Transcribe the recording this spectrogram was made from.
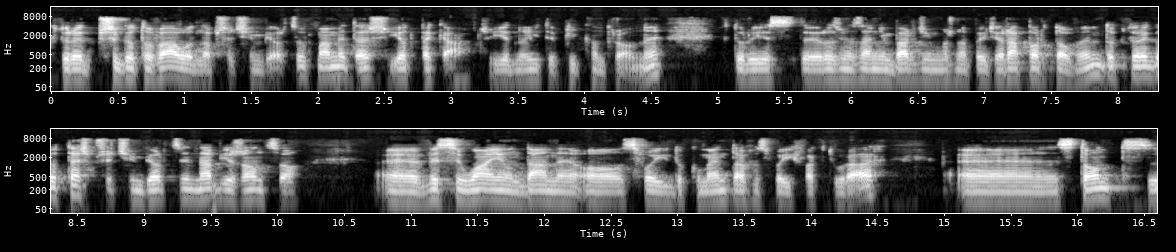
które przygotowało dla przedsiębiorców, mamy też JPK, czyli jednolity plik kontrolny, który jest rozwiązaniem bardziej, można powiedzieć, raportowym, do którego też przedsiębiorcy na bieżąco e, wysyłają dane o swoich dokumentach, o swoich fakturach stąd y,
